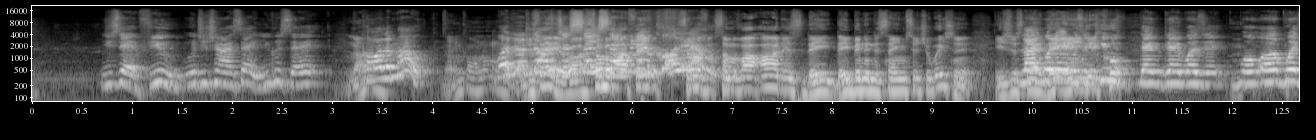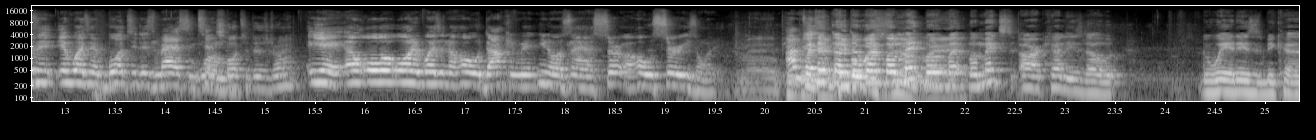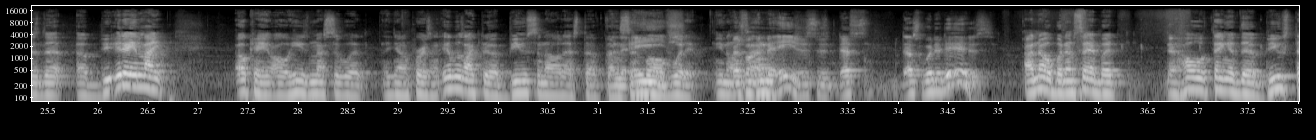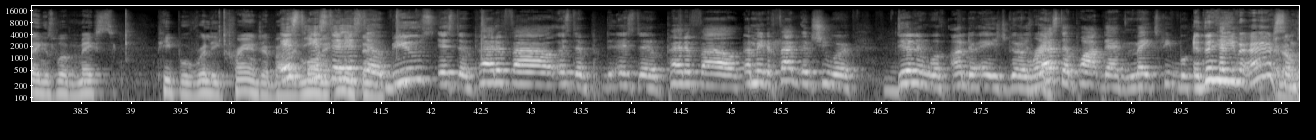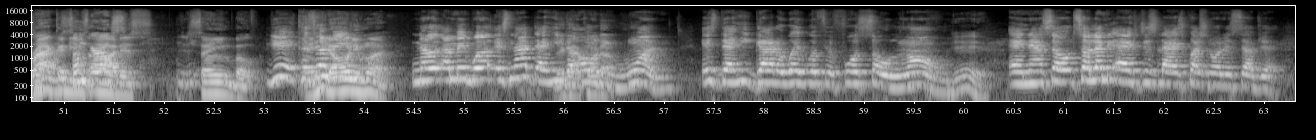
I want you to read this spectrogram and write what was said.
You said few. What you trying to say? You could say it. Call them out. I ain't calling them Well, out. don't just say some of our and favorite, call it some out. of, some of our artists, they they've been in the same situation. It's just Like that when they, they, was accused, caught. they, they wasn't well, it wasn't it wasn't brought to this mass Wasn't attention. brought to this joint. Yeah, or, or or it wasn't a whole document. You know, what I'm saying a, ser- a whole series on it. Man, I'm just- the, the, people but, was but, but, but, but makes R. Kelly's though the way it is is because the abu- it ain't like okay oh he's messing with a young person it was like the abuse and all that stuff that's involved Underage. with it you know that's what what I'm saying? underage. This is that's that's what it is. I know but I'm saying but the whole thing of the abuse thing is what makes people really cringe about It's, it more it's than the it's the abuse, it's the pedophile, it's the it's the pedophile. I mean, the fact that you were dealing with underage girls. Right. That's the part that makes people. and then he even asked And a rack sometimes of some these girls artists, the same boat. Yeah, because and he the only one. No, I mean, well, it's not that he They the only one. It's that he got away with it for so long. yeah And now, so so let me ask this last question on this subject.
